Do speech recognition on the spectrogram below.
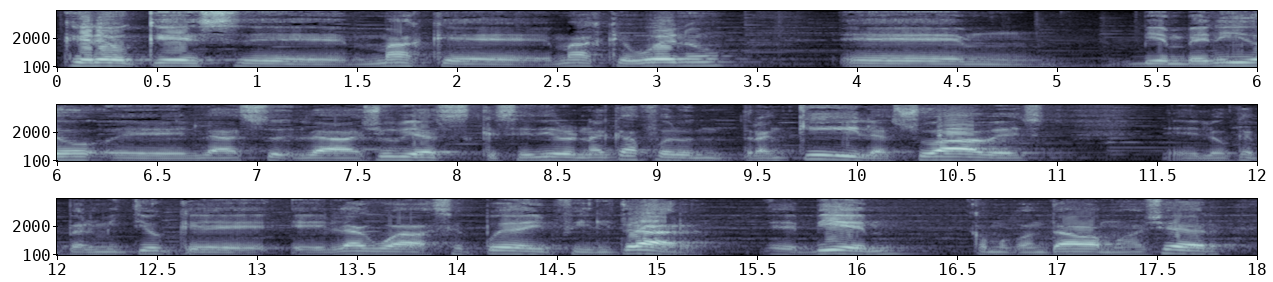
creo que es eh, más, que, más que bueno eh, bienvenido. Eh, las, lluvias que se dieron acá fueron tranquilas, suaves, eh, lo que permitió que el agua se pueda infiltrar bien, como contábamos ayer.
